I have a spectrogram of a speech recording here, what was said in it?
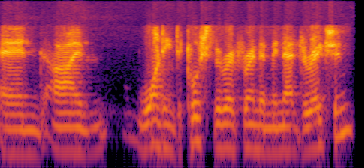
And I'm wanting to push the referendum in that direction,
